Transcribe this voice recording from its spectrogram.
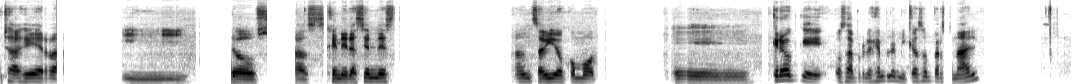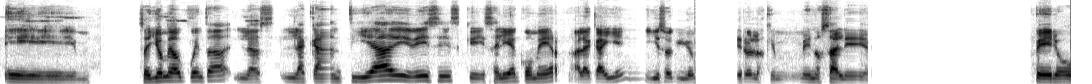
muchas guerras y los, las generaciones han sabido cómo eh, creo que, o sea, por ejemplo, en mi caso personal, eh, o sea, yo me he dado cuenta las, la cantidad de veces que salí a comer a la calle, y eso que yo considero los que menos sale. Pero, o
